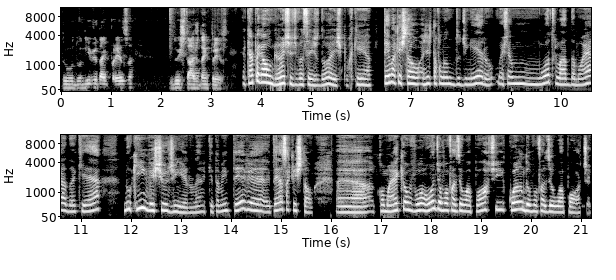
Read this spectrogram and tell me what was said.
do, do nível da empresa e do estágio da empresa. Eu quero pegar um gancho de vocês dois, porque tem uma questão, a gente está falando do dinheiro, mas tem um outro lado da moeda que é no que investir o dinheiro, né? Que também teve é, tem essa questão, é, como é que eu vou, onde eu vou fazer o aporte e quando eu vou fazer o aporte.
